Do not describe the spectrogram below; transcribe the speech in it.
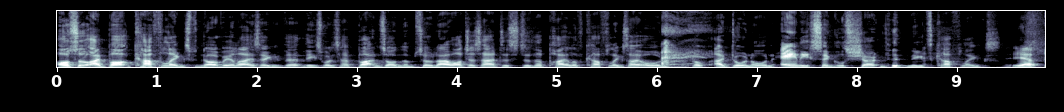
also, I bought cufflinks, not realizing that these ones have buttons on them. So now I'll just add this to the pile of cufflinks I own. but I don't own any single shirt that needs cufflinks. Yep.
